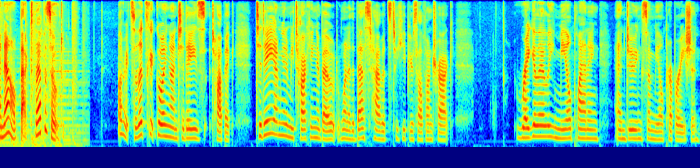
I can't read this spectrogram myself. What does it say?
And now, back to the episode. All right, so let's get going on today's topic. Today, I'm going to be talking about one of the best habits to keep yourself on track regularly meal planning and doing some meal preparation.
